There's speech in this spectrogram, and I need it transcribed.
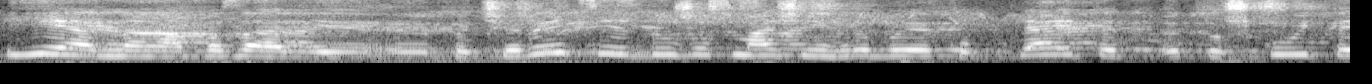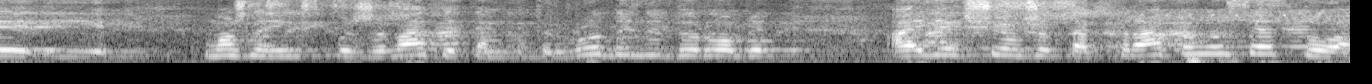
Є на базарі е, печериці дуже смачні гриби. Купляйте, тушкуйте і можна їх споживати. Там бутерброди люди роблять. А якщо вже так трапилося, то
